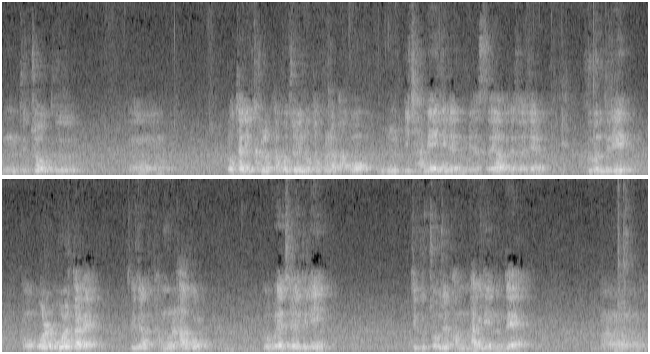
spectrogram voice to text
음, 그쪽 그 어, 로타리 클럽하고 저희 로타 클럽하고 음. 이 자매 개념을 맺었어요. 그래서 이제 그분들이 어, 올 5월 달에 저희들한테 방문을 하고 요번에 저희들이 이제 그쪽을 방문하게 되었는데 어,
